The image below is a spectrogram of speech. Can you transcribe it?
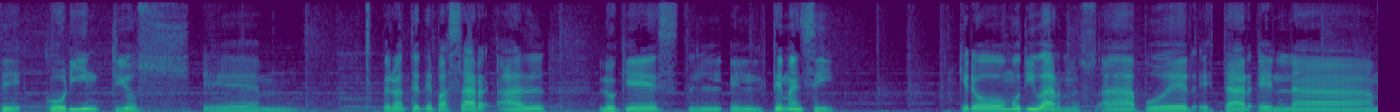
de Corintios. Eh, pero antes de pasar al lo que es el tema en sí, quiero motivarlos a poder estar en la.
